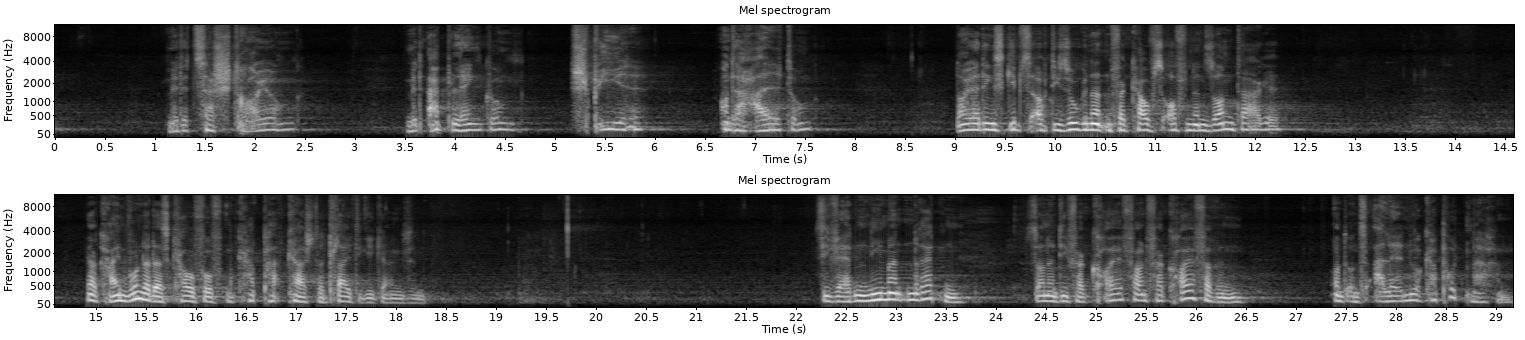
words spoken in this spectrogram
mit der Zerstreuung, mit Ablenkung, Spiel, Unterhaltung. Neuerdings gibt es auch die sogenannten verkaufsoffenen Sonntage. Ja, kein Wunder, dass Kaufhof und Karstadt pleite gegangen sind. Sie werden niemanden retten, sondern die Verkäufer und Verkäuferinnen und uns alle nur kaputt machen.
